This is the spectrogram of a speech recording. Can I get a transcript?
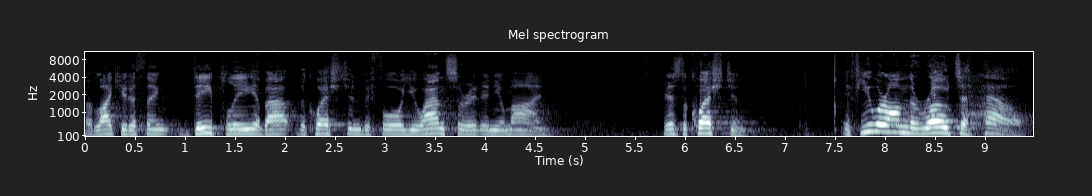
I'd like you to think deeply about the question before you answer it in your mind. Here's the question if you were on the road to hell,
